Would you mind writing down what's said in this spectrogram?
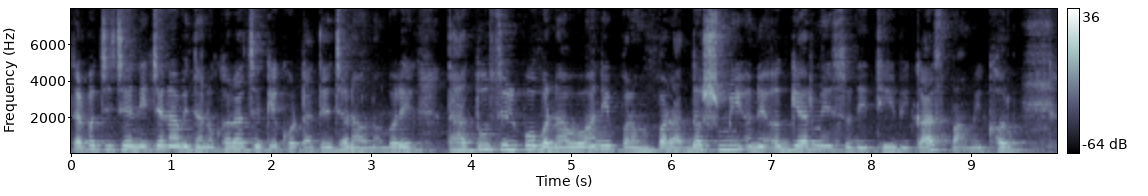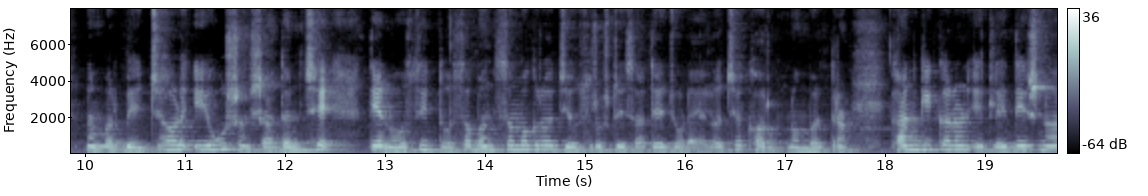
ત્યાર પછી છે, નીચેના વિધાનો ખરા છે કે ખોટા તે જણાવો. નંબર એક, ધાતુ શિલ્પો બનાવવાની પરંપરા દસમી અને અગિયારમી સદીથી વિકાસ પામી ખરું. નંબર બે, જળ એવું સંસાધન છે, તેનો સીધો સંબંધ સમગ્ર જીવસૃષ્ટિ સાથે જોડાયેલો છે ખરું. નંબર ત્રણ, ખાનગીકરણ એટલે દેશના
